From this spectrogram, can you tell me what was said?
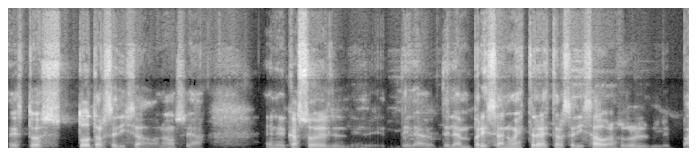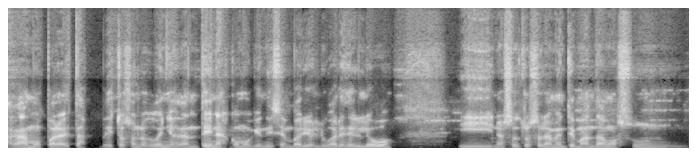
esto es todo tercerizado, ¿no? O sea, en el caso de, la, empresa nuestra es tercerizado, nosotros pagamos para estas, estos son los dueños de antenas, como quien dice, en varios lugares del globo, y nosotros solamente mandamos un,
